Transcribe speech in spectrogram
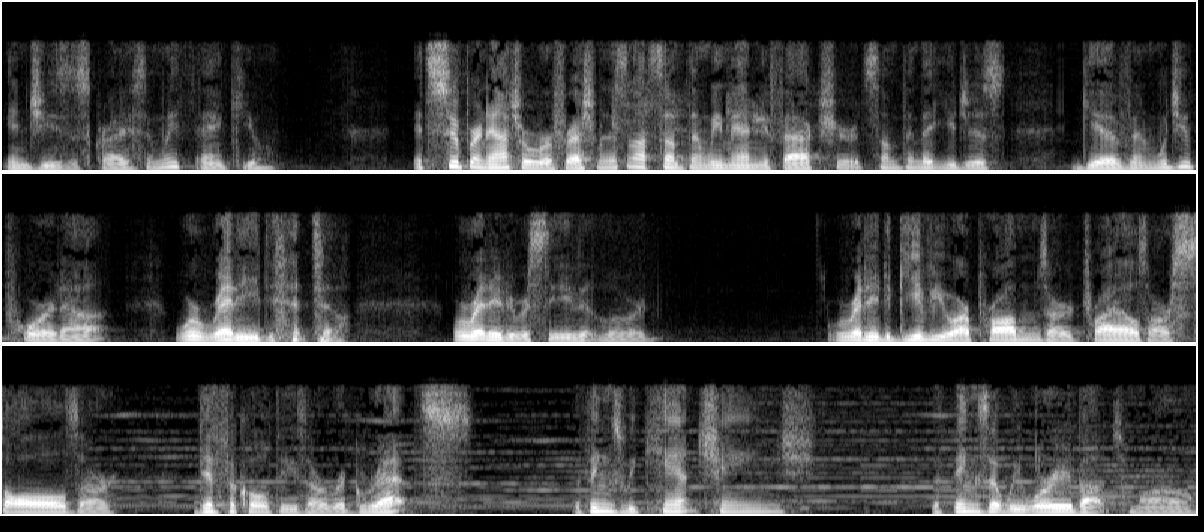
in Jesus Christ, and we thank you. It's supernatural refreshment. It's not something we manufacture. It's something that you just give. And would you pour it out? We're ready to, to we're ready to receive it, Lord. We're ready to give you our problems, our trials, our souls, our difficulties, our regrets, the things we can't change, the things that we worry about tomorrow.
